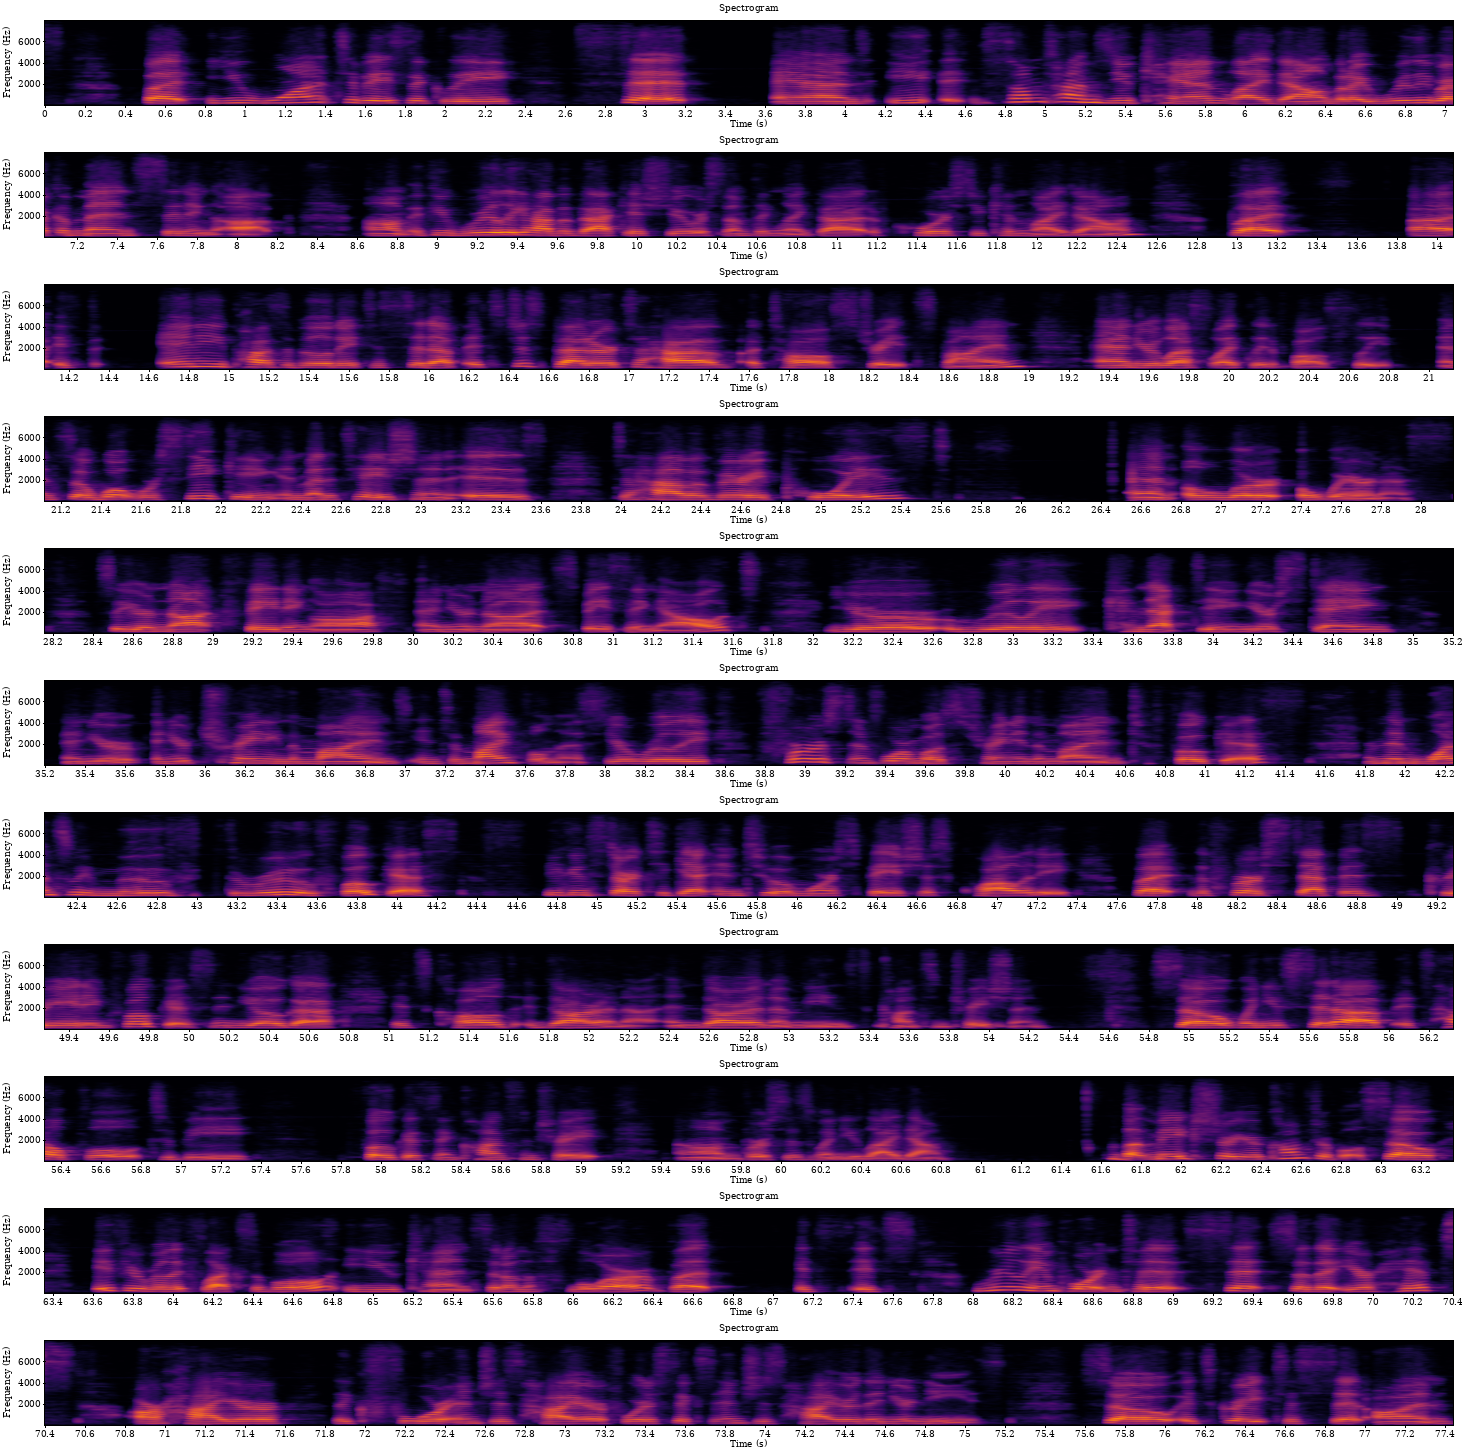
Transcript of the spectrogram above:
But you want to basically sit and eat. Sometimes you can lie down, but I really recommend sitting up. Um, if you really have a back issue or something like that, of course you can lie down. But uh, if any possibility to sit up, it's just better to have a tall, straight spine and you're less likely to fall asleep. And so, what we're seeking in meditation is to have a very poised and alert awareness. So, you're not fading off and you're not spacing out. You're really connecting, you're staying and you're and you're training the mind into mindfulness. You're really first and foremost training the mind to focus. And then once we move through focus, you can start to get into a more spacious quality. But the first step is creating focus. In yoga, it's called dharana, and dharana means concentration. So when you sit up, it's helpful to be focused and concentrate um, versus when you lie down. But make sure you're comfortable. So if you're really flexible, you can sit on the floor, but it's it's really important to sit so that your hips are higher, like four inches higher, four to six inches higher than your knees. So it's great to sit on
